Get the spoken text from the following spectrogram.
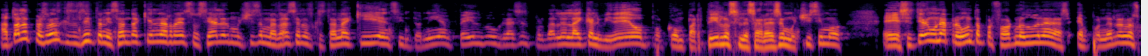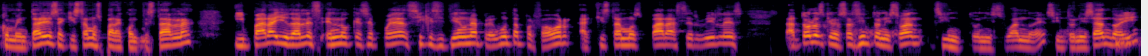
A todas las personas que están sintonizando aquí en las redes sociales, muchísimas gracias a los que están aquí en sintonía en Facebook. Gracias por darle like al video, por compartirlo, se les agradece muchísimo. Eh, si tienen una pregunta, por favor, no duden en ponerla en los comentarios. Aquí estamos para contestarla y para ayudarles en lo que se pueda. Así que si tienen una pregunta, por favor, aquí estamos para servirles a todos los que nos están sintonizando, sintonizando, ¿eh? sintonizando ahí.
